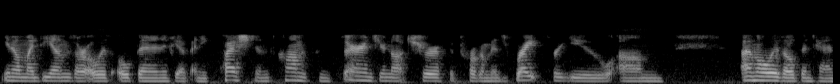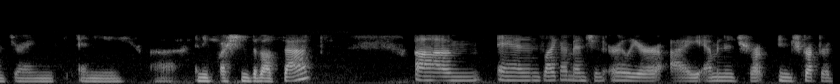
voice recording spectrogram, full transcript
you know, my DMs are always open. If you have any questions, comments, concerns, you're not sure if the program is right for you, um, I'm always open to answering any uh, any questions about that. Um, and like I mentioned earlier, I am an instru- instructor at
